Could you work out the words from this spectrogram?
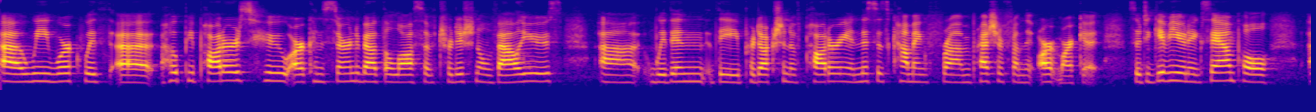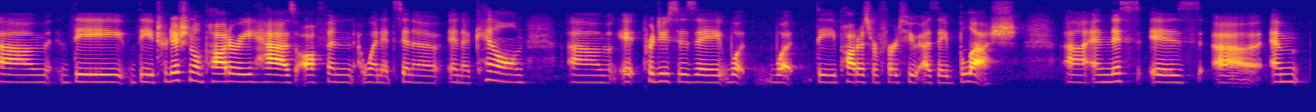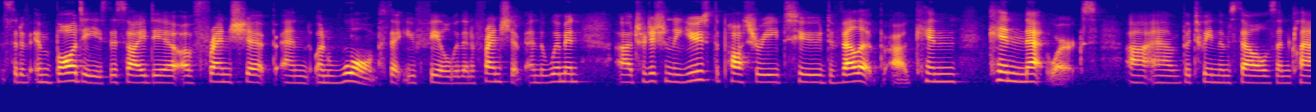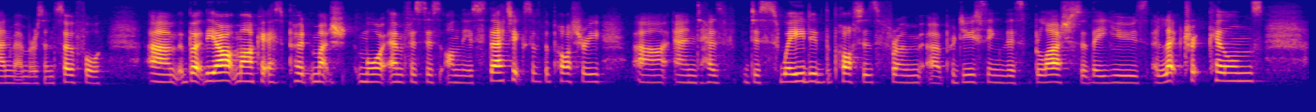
Uh, we work with uh, Hopi potters who are concerned about the loss of traditional values uh, within the production of pottery, and this is coming from pressure from the art market. So to give you an example, um, the, the traditional pottery has often, when it's in a, in a kiln, um, it produces a, what, what the potters refer to as a blush. Uh, and this is uh, em, sort of embodies this idea of friendship and, and, warmth that you feel within a friendship. And the women uh, traditionally used the pottery to develop uh, kin, kin networks uh, between themselves and clan members and so forth. Um, but the art market has put much more emphasis on the aesthetics of the pottery uh, and has dissuaded the potters from producing this blush, so they use electric kilns.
